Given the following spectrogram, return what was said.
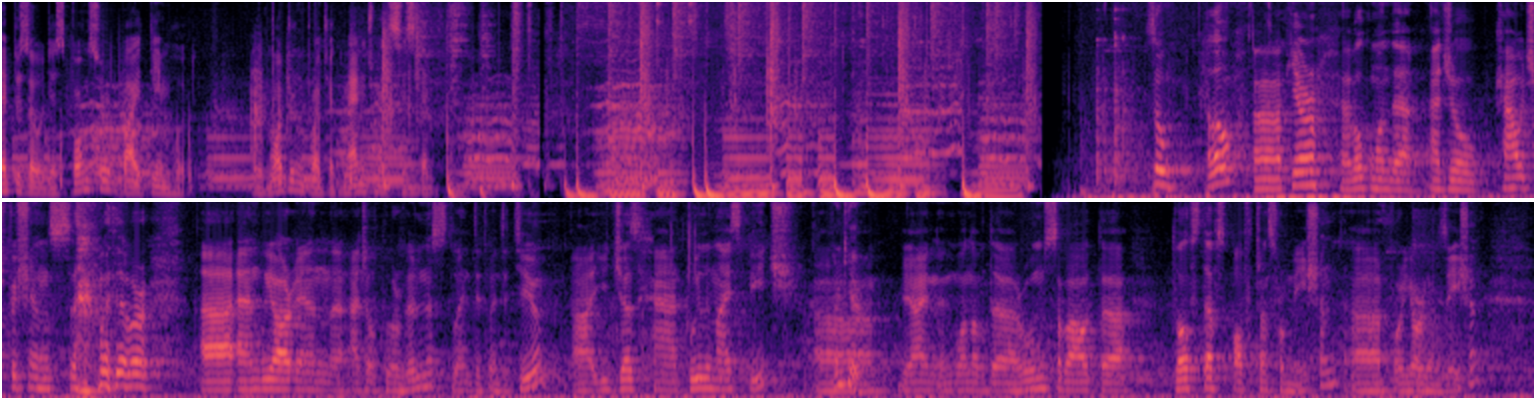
episode is sponsored by Teamhood, a modern project management system. So, hello, uh, Pierre. Uh, welcome on the Agile couch, cushions, whatever. Uh, and we are in uh, Agile Tour Vilnius 2022. Uh, you just had really nice speech. Thank you. Uh, Yeah, in, in one of the rooms about uh, 12 steps of transformation uh, for your organization.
